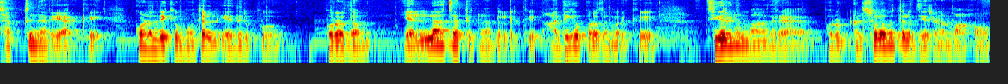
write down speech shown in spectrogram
சத்து நிறையா இருக்குது குழந்தைக்கு முதல் எதிர்ப்பு புரதம் எல்லா சத்துக்களும் அதில் இருக்குது அதிக புரதம் இருக்குது ஜீரணமாகிற பொருட்கள் சுலபத்தில் ஜீரணமாகும்.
